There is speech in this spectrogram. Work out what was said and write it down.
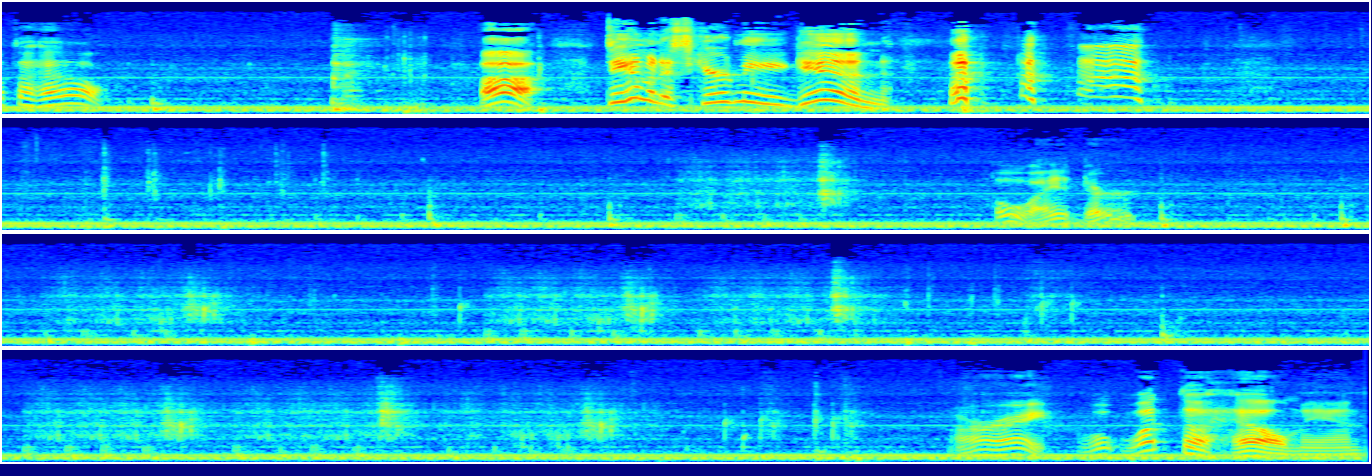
What the hell? Ah! Damn it, it scared me again! oh, I hit dirt. Alright. Well, what the hell, man?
